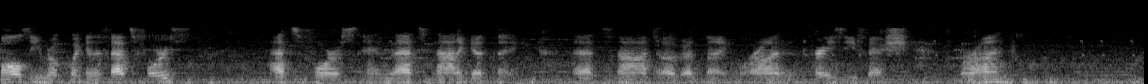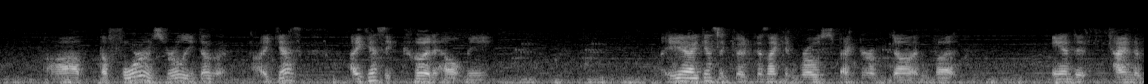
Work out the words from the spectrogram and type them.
ballsy real quick and if that's force, that's force and that's not a good thing. That's not a good thing. Run, crazy fish. Run. Uh, the forest really doesn't... I guess... I guess it could help me. Yeah, I guess it could, because I can Rose of Dunn, but... And it kind of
